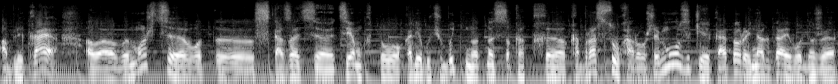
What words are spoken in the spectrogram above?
облекая, э, вы можете вот э, сказать тем, кто к Олегу Чубыкину относится как к образцу хорошей музыки, который иногда его даже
